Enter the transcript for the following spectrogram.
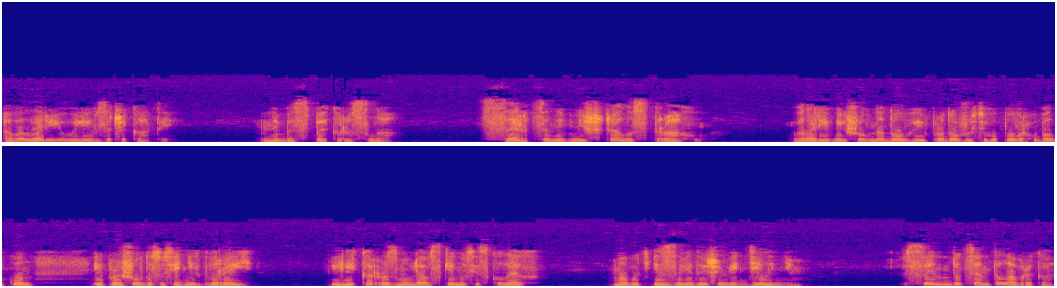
а Валерію велів зачекати. Небезпека росла. Серце не вміщало страху. Валерій вийшов на довгий впродовж усього поверху балкон і пройшов до сусідніх дверей. Лікар розмовляв з кимось із колег, мабуть, із завідуючим відділенням. Син доцента Лаврика.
